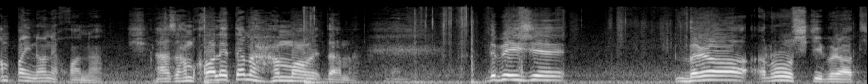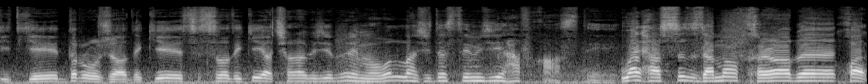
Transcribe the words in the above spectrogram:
ام پای نان خوانە. از هم خالتم هم مامدم دبیجه برا روش کی برا تیت که در روژاده که سساده که یا چرا بیجه بریم؟ والله جی دسته میجی هف خواسته والحاصل زمان خرابه خواه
